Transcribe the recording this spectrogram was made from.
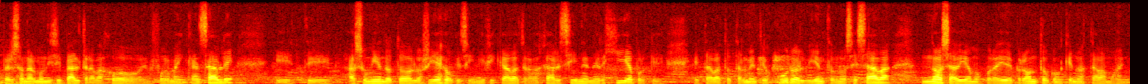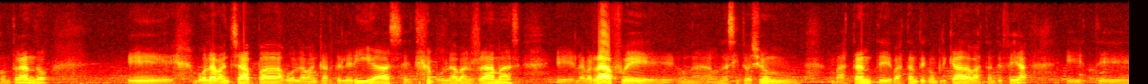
el personal municipal trabajó en forma incansable, este, asumiendo todos los riesgos que significaba trabajar sin energía porque estaba totalmente oscuro, el viento no cesaba, no sabíamos por ahí de pronto con qué nos estábamos encontrando. Eh, volaban chapas, volaban cartelerías, este, volaban ramas. Eh, la verdad fue una, situación bastante, bastante complicada, bastante fea. Este,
